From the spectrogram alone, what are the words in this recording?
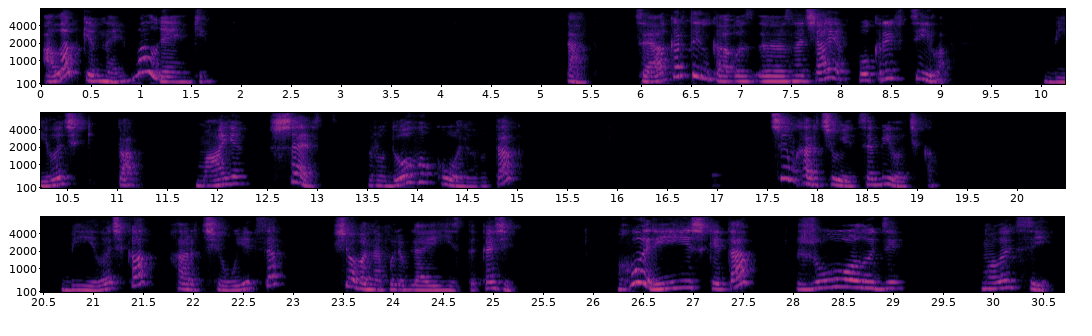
а лапки в неї маленькі. Так, ця картинка е, означає покрив тіла. Білочка має шерсть рудого кольору, так? Чим харчується білочка? Білочка харчується. Що вона полюбляє їсти? Кажіть. Горішки, так? Жолуді. Молодці.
